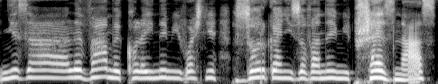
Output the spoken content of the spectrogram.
nie zalewamy kolejnymi właśnie zorganizowanymi przez nas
